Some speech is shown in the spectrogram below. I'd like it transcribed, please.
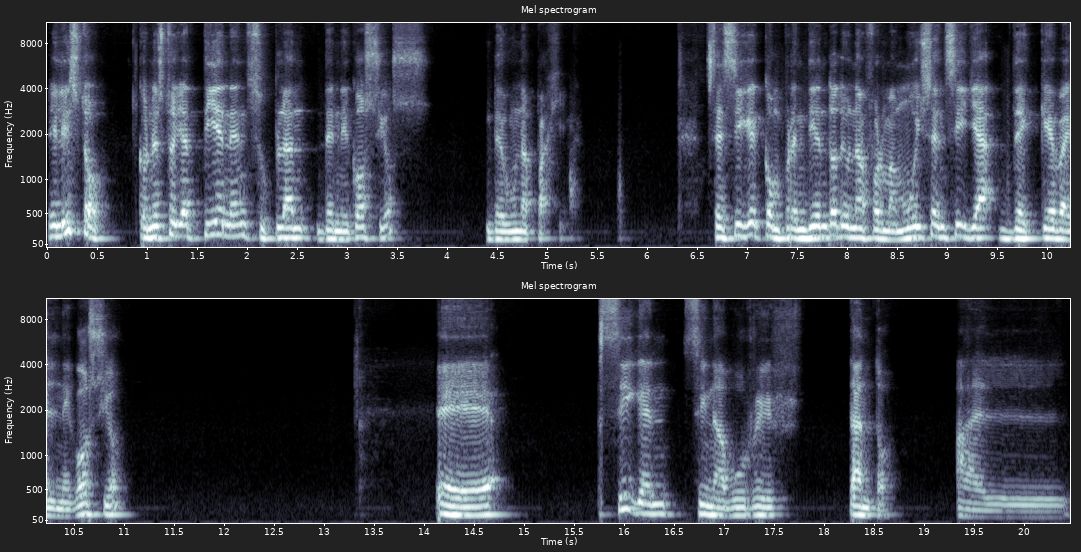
Y listo, con esto ya tienen su plan de negocios de una página. Se sigue comprendiendo de una forma muy sencilla de qué va el negocio. Eh, siguen sin aburrir tanto al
